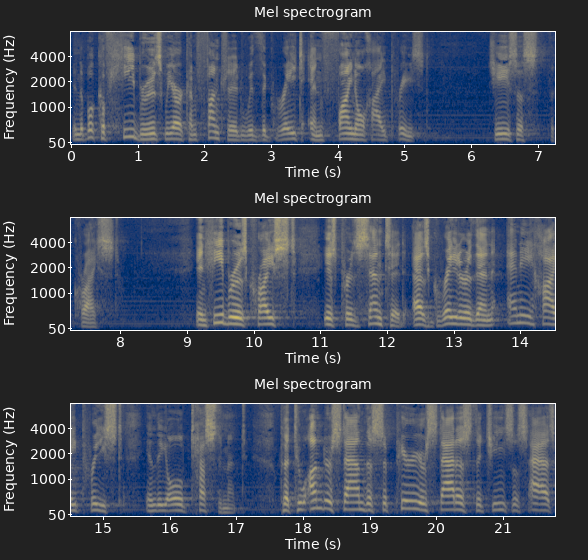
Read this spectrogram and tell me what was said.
In the book of Hebrews, we are confronted with the great and final high priest, Jesus the Christ. In Hebrews, Christ is presented as greater than any high priest in the Old Testament but to understand the superior status that Jesus has,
